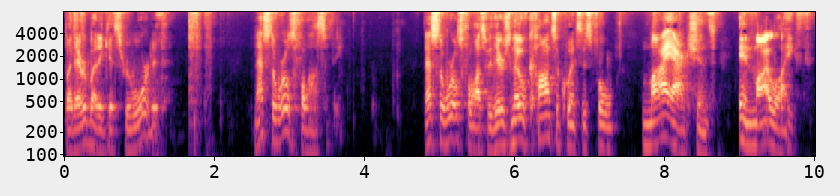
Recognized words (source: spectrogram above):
But everybody gets rewarded. And that's the world's philosophy. That's the world's philosophy. There's no consequences for my actions in my life.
